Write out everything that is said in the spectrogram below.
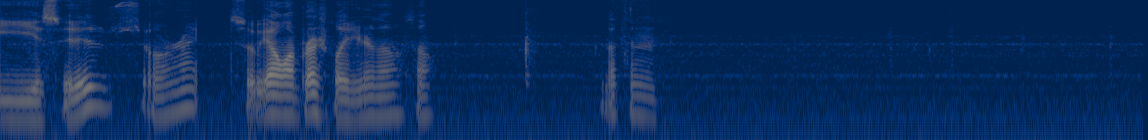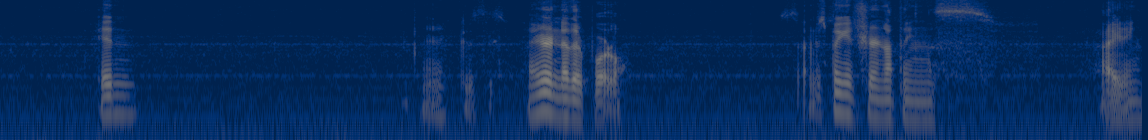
Yes, it is. Alright. So we got one pressure plate here, though, so... Nothing... Hidden. Yeah, cause I hear another portal. So I'm just making sure nothing's hiding.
